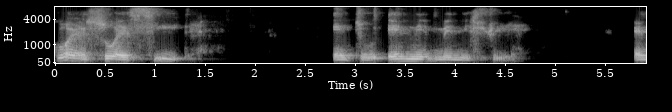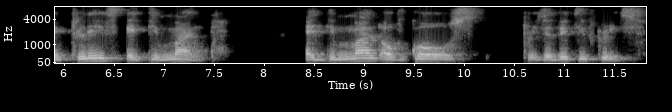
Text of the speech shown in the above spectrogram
go and sow a seed into any ministry and place a demand, a demand of God's preservative grace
